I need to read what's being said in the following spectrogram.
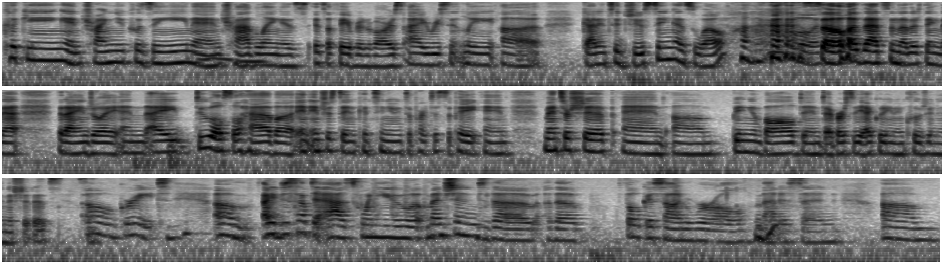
cooking and trying new cuisine and mm-hmm. traveling is, is a favorite of ours. I recently got into juicing as well. Oh. so that's another thing that, that I enjoy. And I do also have uh, an interest in continuing to participate in mentorship and um, being involved in diversity, equity, and inclusion initiatives. So. Oh, great. Mm-hmm. Um, I just have to ask when you mentioned the, the focus on rural mm-hmm. medicine, um,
